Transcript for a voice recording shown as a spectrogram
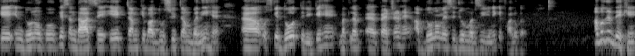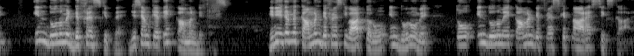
कि इन दोनों को किस अंदाज से एक टर्म के बाद दूसरी टर्म बनी है। उसके दो तरीके हैं मतलब पैटर्न है। अब दोनों में से जो मर्ज़ी यानी कि फॉलो करें। अब अगर देखें इन दोनों में डिफरेंस कितने हैं? जिसे हम कहते हैं कॉमन डिफरेंस यानी अगर मैं कॉमन डिफरेंस की बात करूँ इन दोनों में तो इन दोनों में कॉमन डिफरेंस कितना आ रहा है? सिक्स का आ रहा है।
